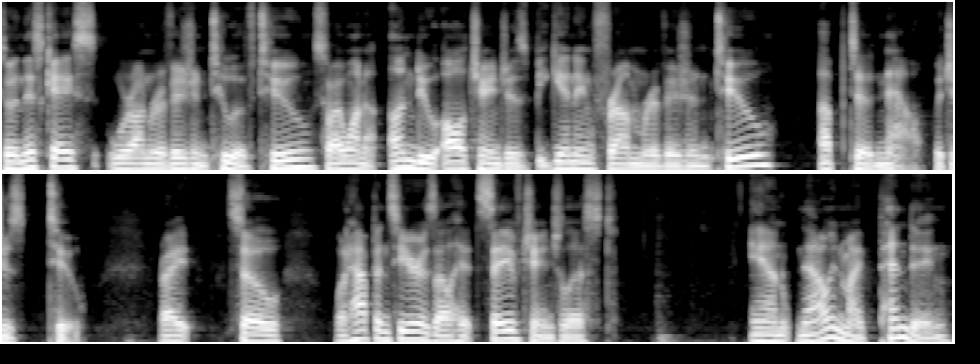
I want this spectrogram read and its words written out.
So in this case, we're on revision two of two. So I want to undo all changes beginning from revision two up to now, which is two, right? So what happens here is I'll hit save change list. And now in my pending,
